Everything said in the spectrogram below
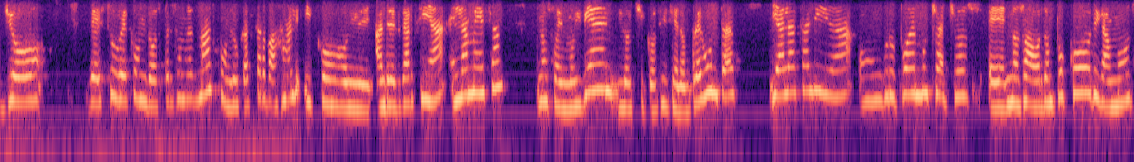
Yo estuve con dos personas más, con Lucas Carvajal y con Andrés García en la mesa. Nos fue muy bien, los chicos hicieron preguntas y a la salida un grupo de muchachos eh, nos abordó un poco, digamos,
